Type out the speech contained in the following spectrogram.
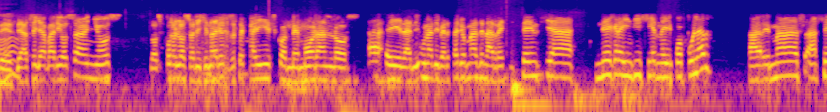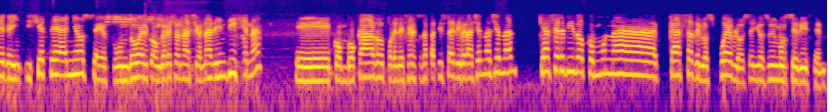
desde hace ya varios años, los pueblos originarios de este país conmemoran los ah, eh, un aniversario más de la resistencia negra, indígena y popular. Además, hace 27 años se fundó el Congreso Nacional Indígena, eh, convocado por el Ejército Zapatista de Liberación Nacional, que ha servido como una casa de los pueblos, ellos mismos se dicen.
